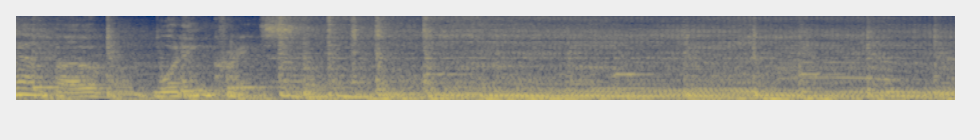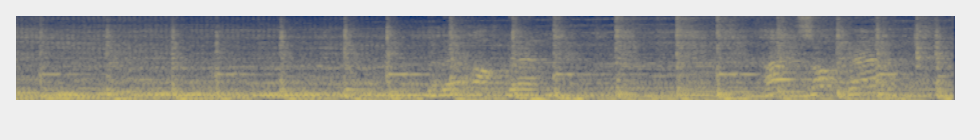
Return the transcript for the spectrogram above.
tempo would increase. Up there. Hands up there.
